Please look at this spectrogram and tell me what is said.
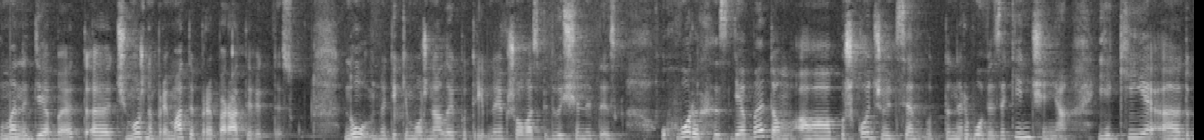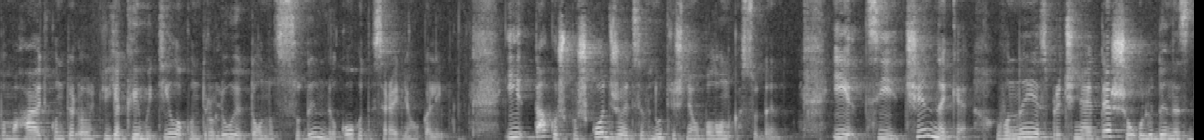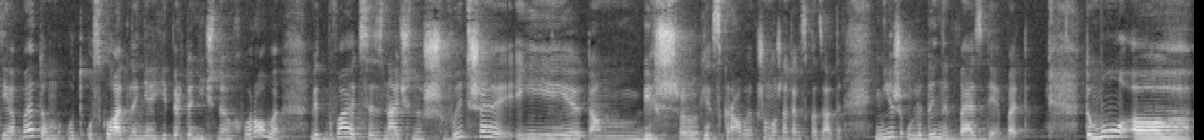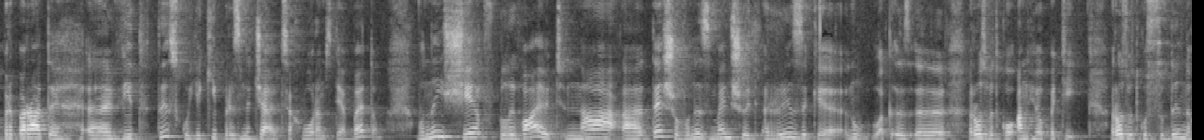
у мене діабет, е, чи можна приймати препарати від тиску? Ну, не тільки можна, але й потрібно, якщо у вас підвищений тиск. У хворих з діабетом пошкоджуються от, нервові закінчення, які е, допомагають якими тіло контролює тонус судин мілкого та середнього калібру. І також пошкоджується внутрішня оболонка судин. І ці чинники вони спричиняють те, що у людини з діабетом от ускладнення гіпертонічної хвороби відбуваються значно швидше і там більш яскраво, якщо можна так сказати, ніж у людини без діабету. Тому е, препарати е, від тиску, які призначаються хворим з діабетом, вони ще впливають на е, те, що вони зменшують ризики ну, е, розвитку ангіопатії, розвитку судинних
